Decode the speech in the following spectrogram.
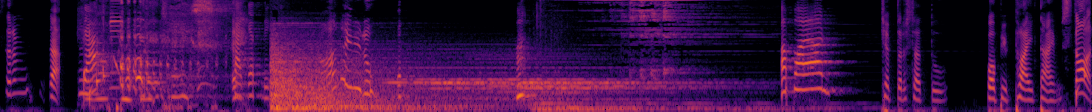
serem gak? Ya. Eh. Kaget dikit. Mana ini dong? Chapter 1. Poppy Playtime Story.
